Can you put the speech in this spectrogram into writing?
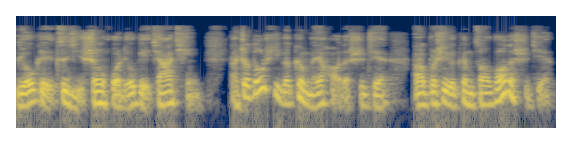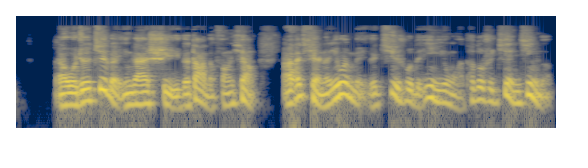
留给自己生活，留给家庭啊，这都是一个更美好的世界，而不是一个更糟糕的世界。啊，我觉得这个应该是一个大的方向，而且呢，因为每个技术的应用啊，它都是渐进的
